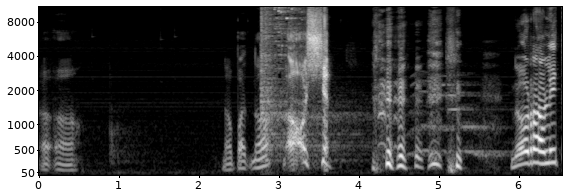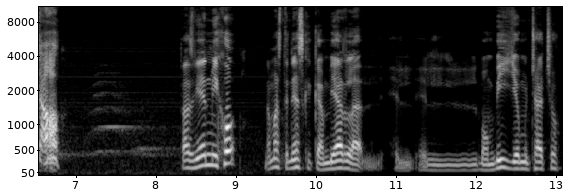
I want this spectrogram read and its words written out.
Uh oh. No, pa no. ¡Oh, shit! ¡No, Raulito! ¿Estás bien, mijo? Nada más tenías que cambiar la, el, el bombillo, muchacho.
